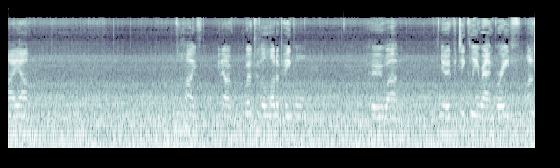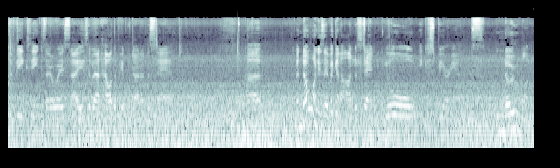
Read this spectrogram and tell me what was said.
I um, I've you know worked with a lot of people who um, you know particularly around grief. One of the big things they always say is about how other people don't understand. Um, but no one is ever going to understand your experience. No one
